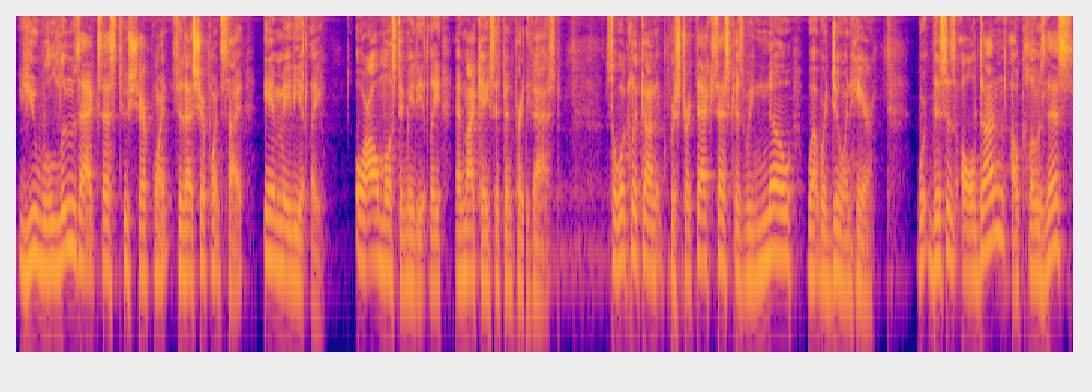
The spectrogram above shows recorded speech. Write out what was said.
you will lose access to SharePoint to that SharePoint site immediately or almost immediately. In my case, it's been pretty fast. So we'll click on restrict access because we know what we're doing here. This is all done. I'll close this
